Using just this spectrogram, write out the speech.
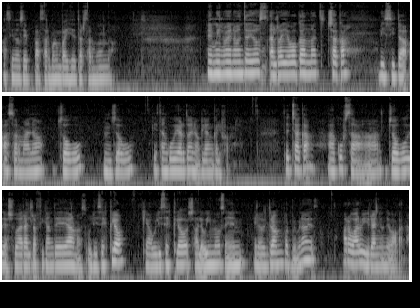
haciéndose pasar por un país de tercer mundo. En 1992, el rey de Wakanda, T'Chaka, visita a su hermano Jobu, Jobu que está encubierto en Oakland, California. T'Chaka acusa a Jobu de ayudar al traficante de armas Ulises Klo que a Ulises Claw ya lo vimos en El Ultron por primera vez, a robar Vibranium de Wakanda.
